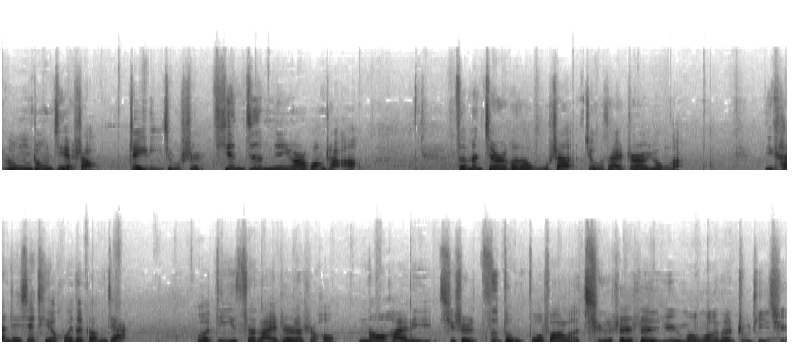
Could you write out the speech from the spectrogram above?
隆重介绍，这里就是天津民园广场。咱们今儿个的午膳就在这儿用了。你看这些铁灰的钢架，我第一次来这儿的时候，脑海里其实自动播放了《情深深雨蒙蒙》的主题曲。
